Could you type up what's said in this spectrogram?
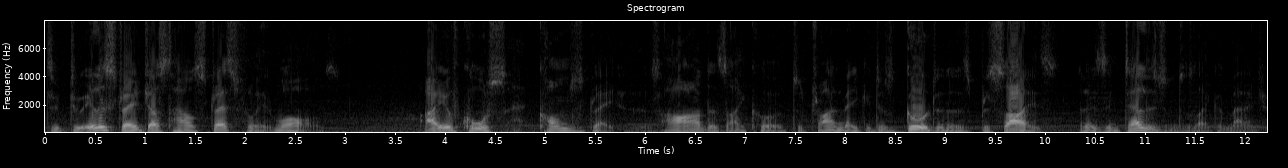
to, to illustrate just how stressful it was, I, of course, concentrated as hard as I could to try and make it as good and as precise and as intelligent as I could manage.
